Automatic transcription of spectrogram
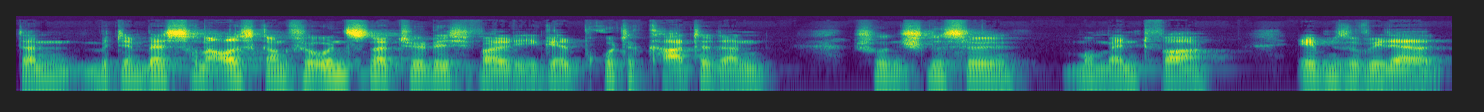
dann mit dem besseren Ausgang für uns natürlich, weil die gelb-rote Karte dann schon ein Schlüsselmoment war. Ebenso wie der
